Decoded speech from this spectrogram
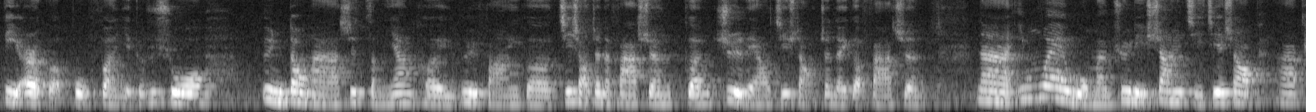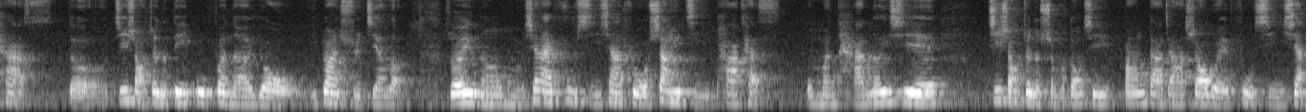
第二个部分，也就是说，运动啊是怎么样可以预防一个肌少症的发生，跟治疗肌少症的一个发生。那因为我们距离上一集介绍 Podcast 的肌少症的第一部分呢，有一段时间了。所以呢，我们先来复习一下，说上一集 podcast 我们谈了一些肌少症的什么东西，帮大家稍微复习一下。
